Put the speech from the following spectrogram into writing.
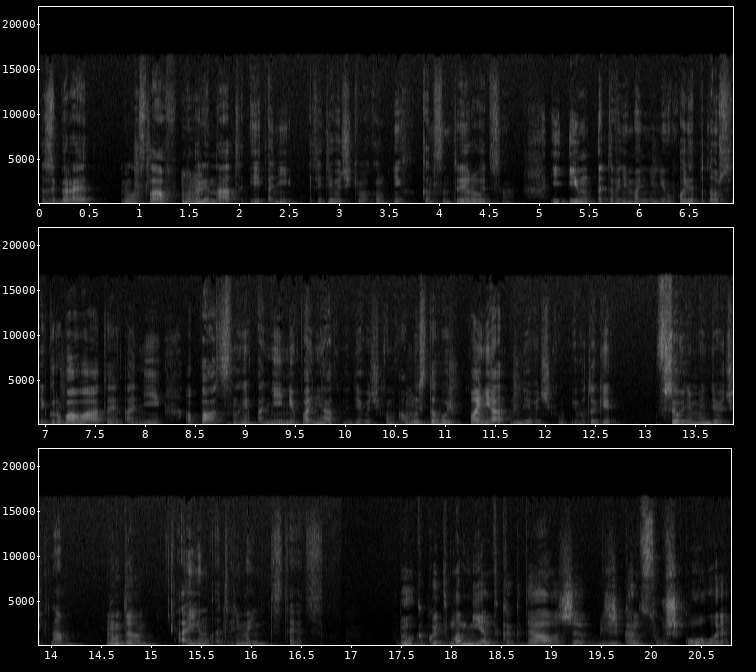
забирает Милослав, mm-hmm. Ренат, и они, эти девочки, вокруг них концентрируются, и им это внимание не уходит, потому что они грубоваты, они опасные, они непонятны девочкам, а мы с тобой понятны девочкам, и в итоге все внимание девочек нам, ну да, а им это внимание не достается. Был какой-то момент, когда уже ближе к концу школы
